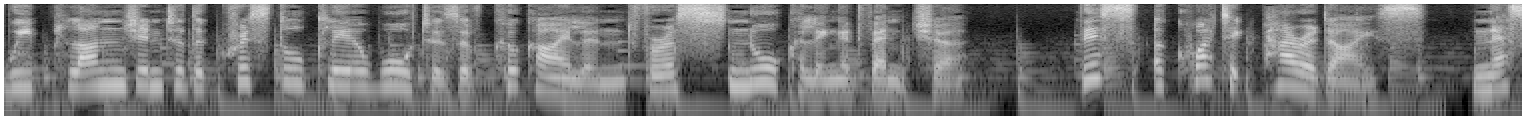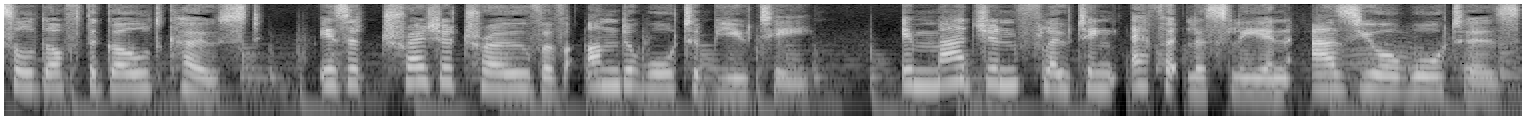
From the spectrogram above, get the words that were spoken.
we plunge into the crystal clear waters of Cook Island for a snorkeling adventure. This aquatic paradise, nestled off the Gold Coast, is a treasure trove of underwater beauty. Imagine floating effortlessly in azure waters,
